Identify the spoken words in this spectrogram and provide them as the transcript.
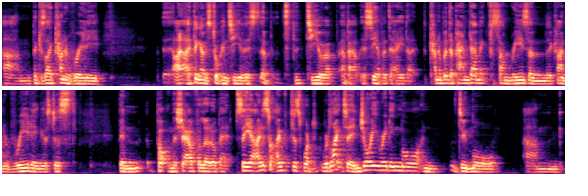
um, because I kind of really. I, I think I was talking to you this uh, to, to you about this the other day. That kind of with the pandemic, for some reason, the kind of reading is just been put on the shelf a little bit. So yeah, I just I just would would like to enjoy reading more and do more um,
